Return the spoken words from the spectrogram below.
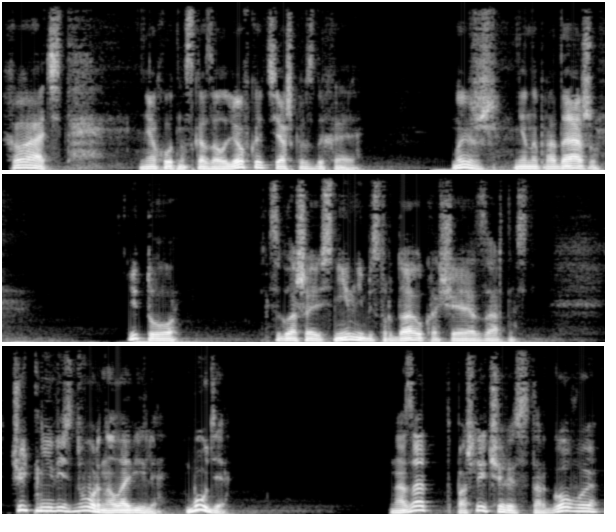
«Хватит», — неохотно сказал Левка, тяжко вздыхая. Мы ж не на продажу. И то. Соглашаюсь с ним, не без труда укращая азартность. Чуть не весь двор наловили. Буде. Назад пошли через торговую.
